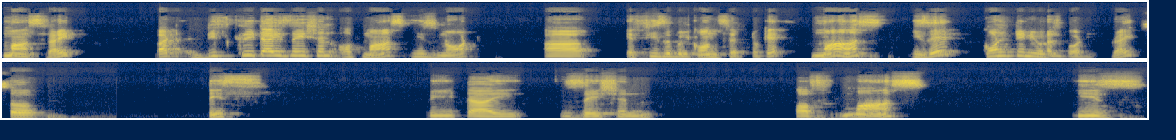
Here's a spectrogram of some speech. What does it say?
mass right but discretization of mass is not uh, a feasible concept. Okay, mass is a continuous body, right? So this discretization of mass is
